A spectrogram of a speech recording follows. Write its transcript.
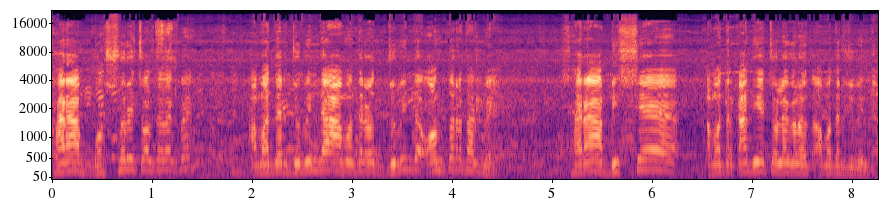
সারা বছরই চলতে থাকবে। আমাদের জুবিনদা আমাদের জুবিনদা অন্তরে থাকবে। সারা বিশ্বে আমাদের কাঁদিয়ে চলে গেল আমাদের জুবিনদা।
